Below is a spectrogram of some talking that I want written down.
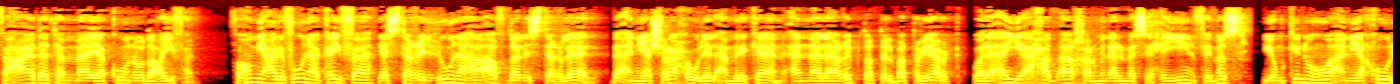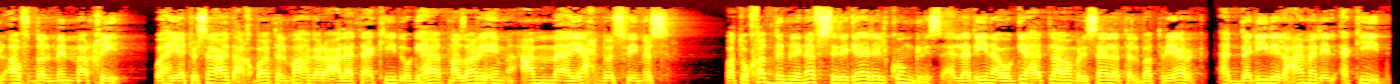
فعادة ما يكون ضعيفا. فهم يعرفون كيف يستغلونها أفضل استغلال بأن يشرحوا للأمريكان أن لا غبطة البطريرك ولا أي أحد آخر من المسيحيين في مصر يمكنه أن يقول أفضل مما قيل. وهي تساعد اقباط المهجر على تأكيد وجهات نظرهم عما يحدث في مصر. وتقدم لنفس رجال الكونجرس الذين وجهت لهم رسالة البطريرك الدليل العملي الأكيد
